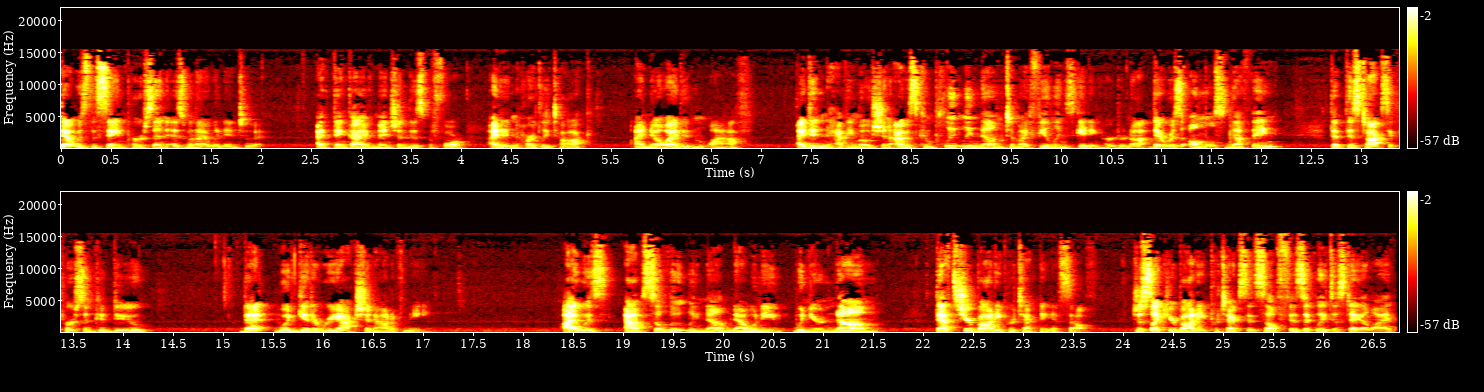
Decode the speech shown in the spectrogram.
that was the same person as when I went into it. I think I've mentioned this before. I didn't hardly talk. I know I didn't laugh. I didn't have emotion. I was completely numb to my feelings getting hurt or not. There was almost nothing that this toxic person could do that would get a reaction out of me. I was absolutely numb. Now when you when you're numb, that's your body protecting itself. Just like your body protects itself physically to stay alive,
